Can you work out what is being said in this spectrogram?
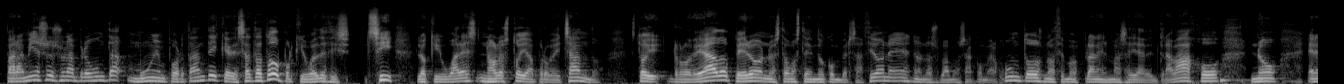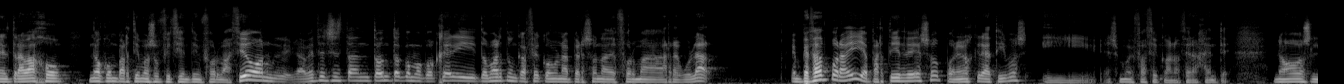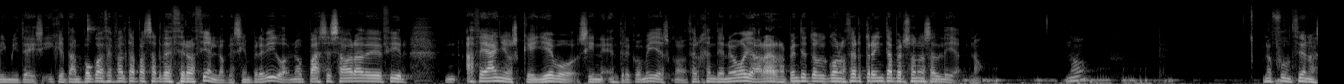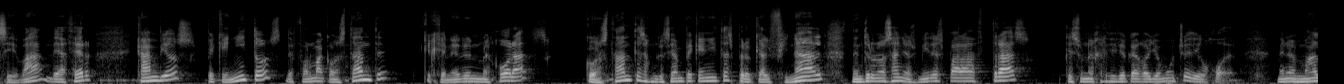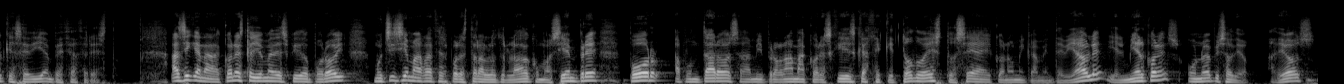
Para mí eso es una pregunta muy importante y que desata todo, porque igual decís, sí, lo que igual es no lo estoy aprovechando. Estoy rodeado, pero no estamos teniendo conversaciones, no nos vamos a comer juntos, no hacemos planes más allá del trabajo, no en el trabajo no compartimos suficiente información. A veces es tan tonto como coger y tomarte un café con una persona de forma regular. Empezad por ahí y a partir de eso poneros creativos y es muy fácil conocer a gente. No os limitéis y que tampoco hace falta pasar de 0 a 100, lo que siempre digo. No pases ahora de decir, hace años que llevo sin, entre comillas, conocer gente nueva y ahora de repente tengo que conocer 30 personas al día. No, no. No funciona así. Va de hacer cambios pequeñitos de forma constante que generen mejoras constantes, aunque sean pequeñitas, pero que al final, dentro de unos años, mires para atrás que es un ejercicio que hago yo mucho y digo, joder, menos mal que ese día empecé a hacer esto. Así que nada, con esto yo me despido por hoy. Muchísimas gracias por estar al otro lado, como siempre, por apuntaros a mi programa Core Skills que hace que todo esto sea económicamente viable. Y el miércoles, un nuevo episodio. Adiós.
